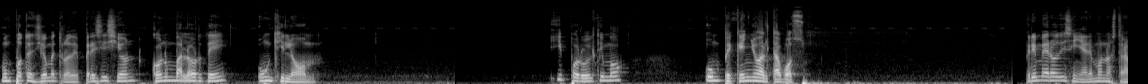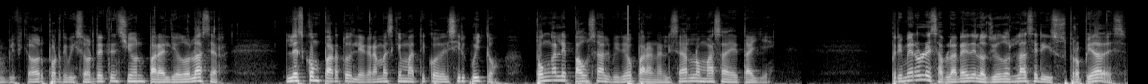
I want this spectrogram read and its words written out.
Un potenciómetro de precisión con un valor de 1 kΩ. Y por último, un pequeño altavoz. Primero diseñaremos nuestro amplificador por divisor de tensión para el diodo láser. Les comparto el diagrama esquemático del circuito. Póngale pausa al video para analizarlo más a detalle. Primero les hablaré de los diodos láser y sus propiedades.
